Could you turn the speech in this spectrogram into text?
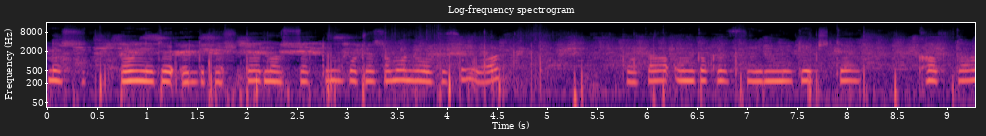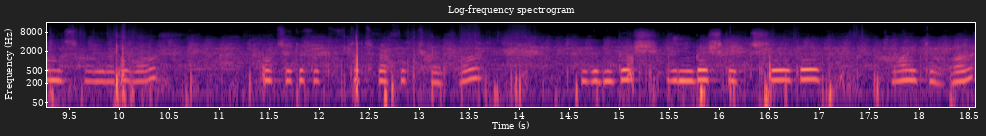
Nasıl 17.55'te Nasrettin Hoca Zaman Yolcusu var. Burada 19.20 geçte Kafta masalları var. 18.30'da trafik tayfa. 25 25 geçte de Haydi var.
